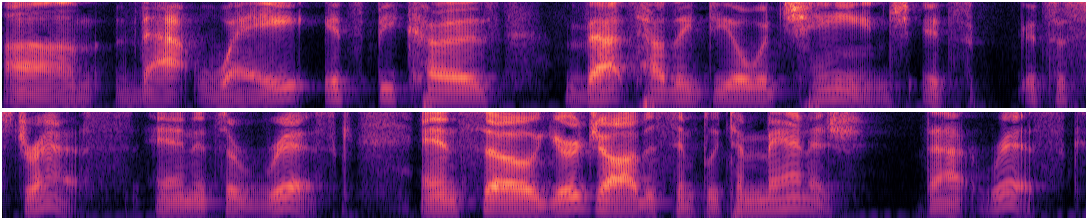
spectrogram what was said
um, that way. It's because that's how they deal with change. It's it's a stress and it's a risk. And so your job is simply to manage that risk,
